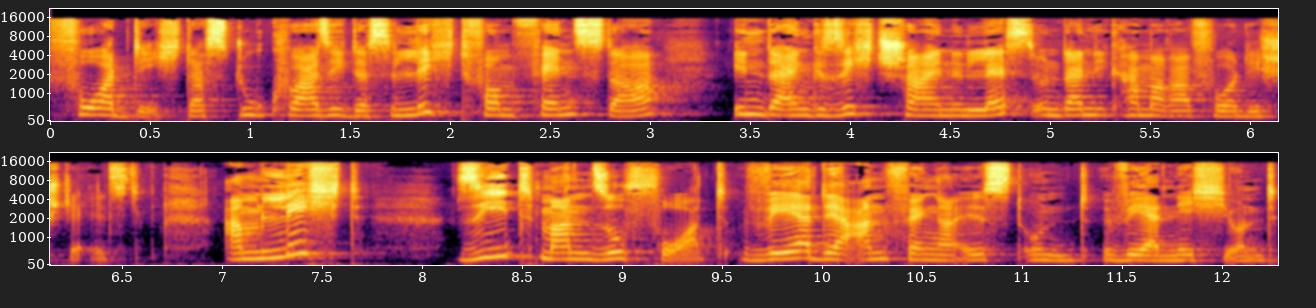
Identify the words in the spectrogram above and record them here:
vor dich, dass du quasi das Licht vom Fenster in dein Gesicht scheinen lässt und dann die Kamera vor dich stellst. Am Licht sieht man sofort, wer der Anfänger ist und wer nicht. Und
